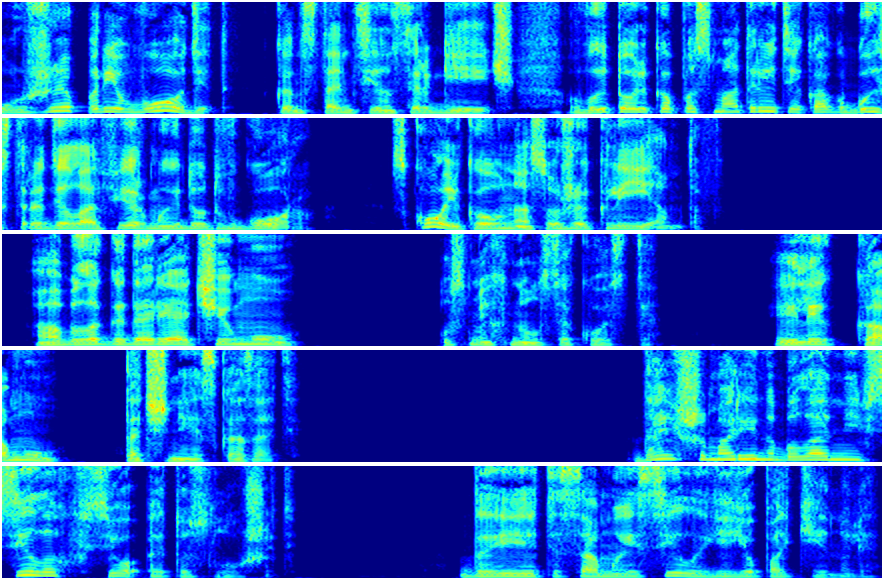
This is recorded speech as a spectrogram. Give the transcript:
Уже приводит, Константин Сергеевич. Вы только посмотрите, как быстро дела фирмы идут в гору. Сколько у нас уже клиентов? А благодаря чему? усмехнулся Костя. Или кому, точнее сказать. Дальше Марина была не в силах все это слушать. Да и эти самые силы ее покинули.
